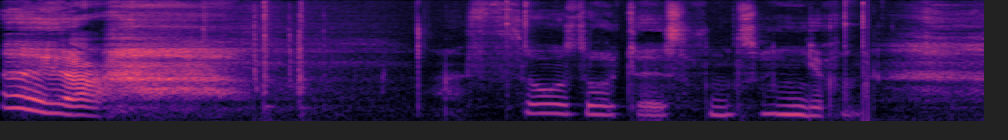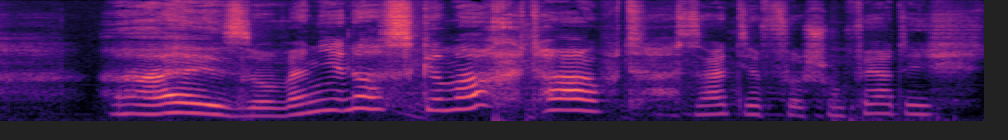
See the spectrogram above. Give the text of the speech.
Äh, ja, so sollte es funktionieren. Also, wenn ihr das gemacht habt, seid ihr für schon fertig.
